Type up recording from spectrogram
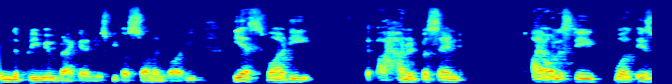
in the premium bracket, and you speak of Son and Vardy. Yes, Vardy, hundred percent. I honestly was is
